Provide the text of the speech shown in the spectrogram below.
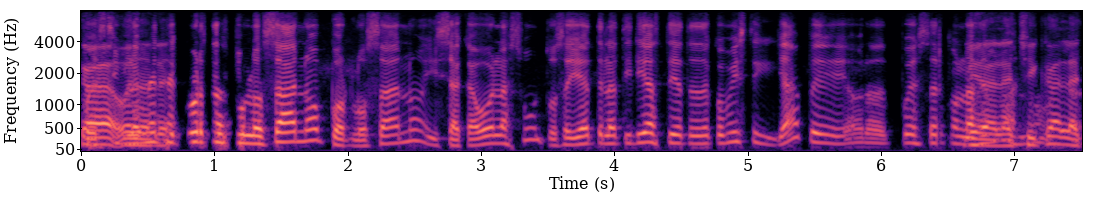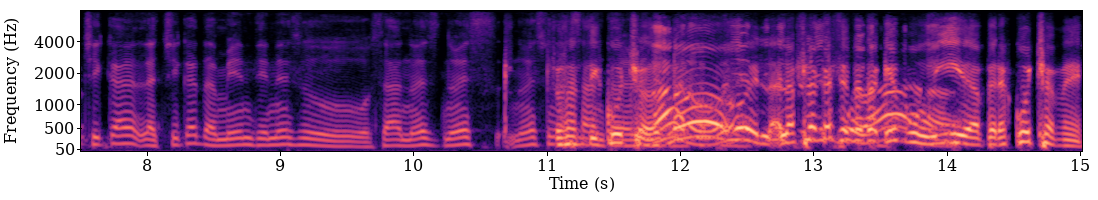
pues chica, simplemente la- cortas por lo sano, por lo sano y se acabó el asunto. O sea, ya te la tiraste, ya te la comiste y ya, pe, ahora puedes estar con las mira, demás, la ¿no? chica, la chica, la chica también tiene su, o sea, no es, no es, no es una anticuchos. No, oye, la, la flaca se nota que es movida, pero escúchame.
